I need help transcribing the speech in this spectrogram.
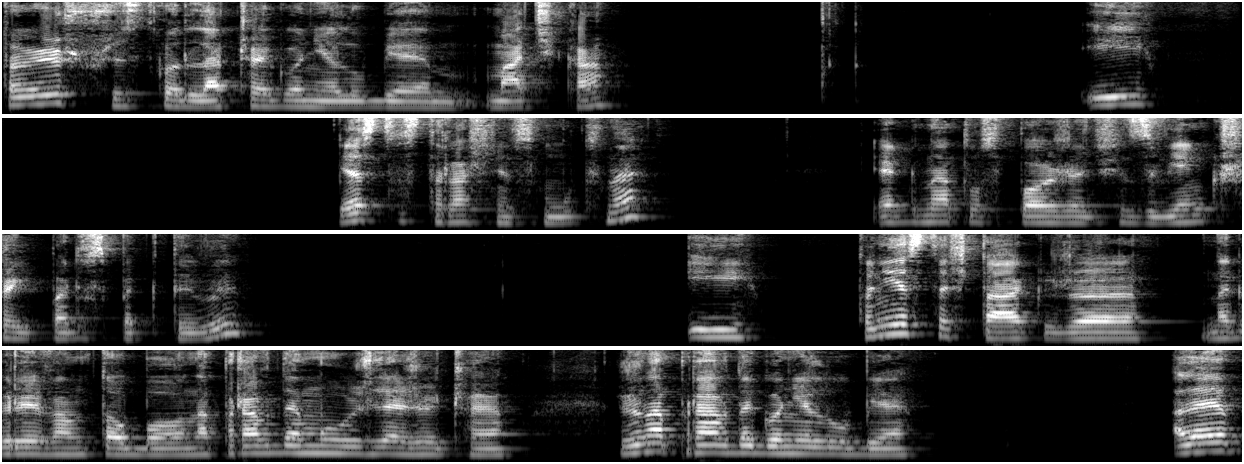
to już wszystko, dlaczego nie lubię Maćka. I jest to strasznie smutne, jak na to spojrzeć z większej perspektywy. I to nie jest też tak, że nagrywam to, bo naprawdę mu źle życzę, że naprawdę go nie lubię. Ale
